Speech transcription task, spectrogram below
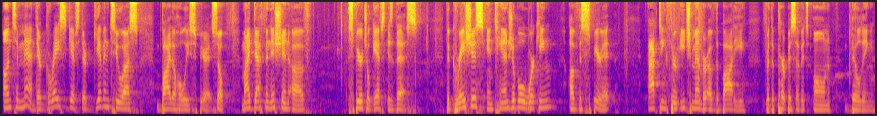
unto men. They're grace gifts, they're given to us by the Holy Spirit. So, my definition of spiritual gifts is this the gracious, intangible working of the Spirit acting through each member of the body for the purpose of its own building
